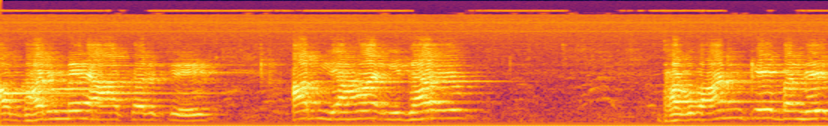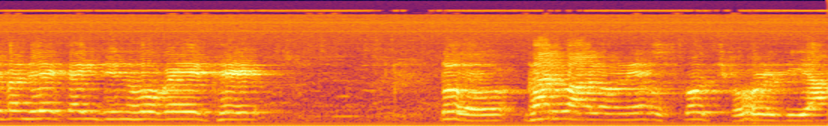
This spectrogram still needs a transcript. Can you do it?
और घर में आकर के अब यहाँ इधर भगवान के बंधे बंधे कई दिन हो गए थे। तो घर वालों ने उसको छोड़ दिया।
